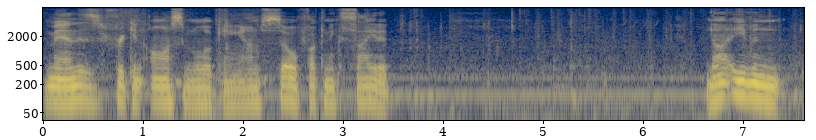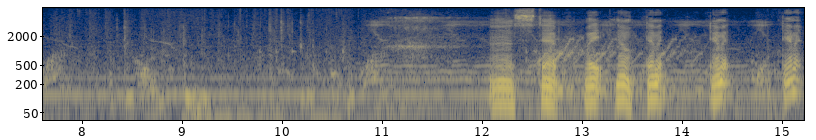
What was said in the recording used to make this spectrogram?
Man, this is freaking awesome looking. I'm so fucking excited. Not even. Step. Wait, no, damn it. Damn it. Damn it.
